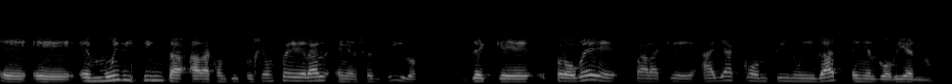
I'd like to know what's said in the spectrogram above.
eh, eh, es muy distinta a la Constitución federal en el sentido de que provee para que haya continuidad en el gobierno.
